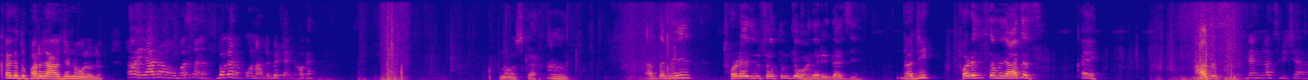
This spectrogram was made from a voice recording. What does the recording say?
काय का तू फारच अर्जंट बोलवलं? हा या ना हो, बसा ना. बघा ना कोण आलं भेटायला बघा. नमस्कार. हम्म. आता मी थोड्या दिवसात तुमच्या होणारी दाजी. दाजी? थोड्या दिवसात म्हणजे आजच. काय? आजच. त्यांनाच विचारा.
